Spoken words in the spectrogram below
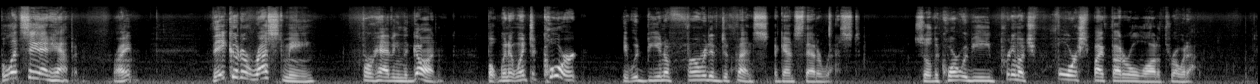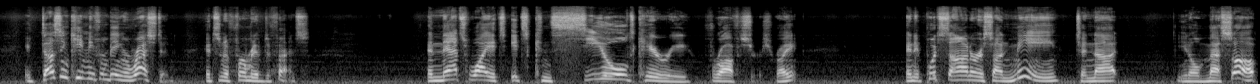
But let's say that happened, right? They could arrest me for having the gun, but when it went to court, it would be an affirmative defense against that arrest. So the court would be pretty much forced by federal law to throw it out. It doesn't keep me from being arrested. It's an affirmative defense. And that's why it's it's concealed carry for officers, right? And it puts the onus on me to not, you know, mess up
